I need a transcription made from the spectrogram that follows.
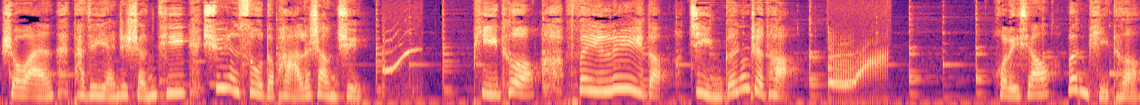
说完，他就沿着绳梯迅速的爬了上去。皮特费力的紧跟着他。霍雷肖问皮特：“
